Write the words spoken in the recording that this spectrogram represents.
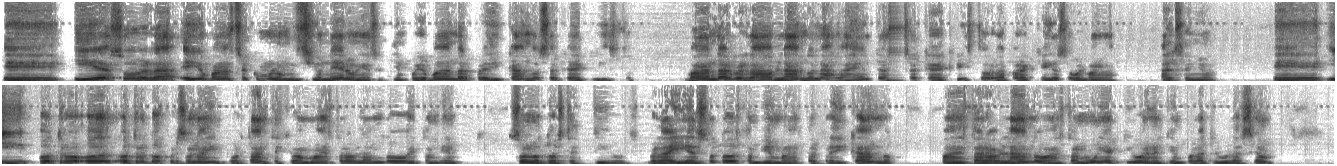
Eh, y eso, ¿verdad? Ellos van a ser como los misioneros en ese tiempo. Ellos van a andar predicando acerca de Cristo. Van a andar, ¿verdad? Hablándoles a la gente acerca de Cristo, ¿verdad? Para que ellos se vuelvan al Señor. Eh, y otro, otros dos personajes importantes que vamos a estar hablando hoy también son los dos testigos, ¿verdad? Y esos dos también van a estar predicando, van a estar hablando, van a estar muy activos en el tiempo de la tribulación.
